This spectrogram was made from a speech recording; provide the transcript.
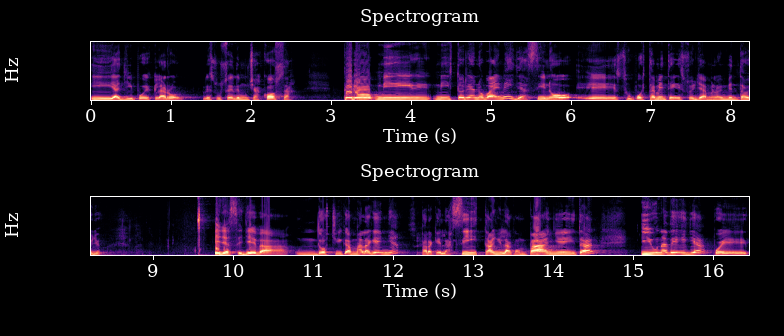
y allí pues claro, le suceden muchas cosas. Pero mi, mi historia no va en ella, sino eh, supuestamente, eso ya me lo he inventado yo, ella se lleva dos chicas malagueñas para que la asistan y la acompañen y tal, y una de ellas pues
